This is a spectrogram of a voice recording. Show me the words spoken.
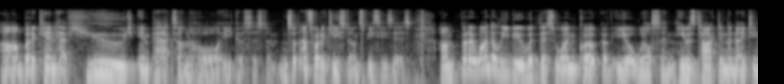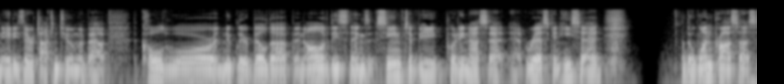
um, but it can have huge impacts on the whole ecosystem. And so that's what a keystone species is. Um, but I wanted to leave you with this one quote of E.O. Wilson. He was talked in the 1980s. They were talking to him about the Cold War and nuclear buildup and all of these things that seem to be putting us at, at risk. And he said, the one process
